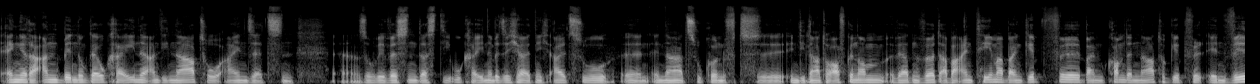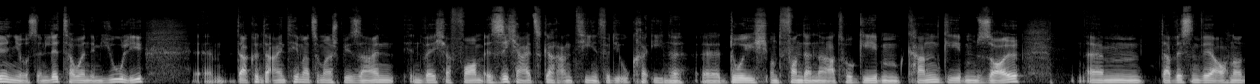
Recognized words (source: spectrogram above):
engere Anbindung der Ukraine an die NATO einsetzen. Also wir wissen, dass die Ukraine mit Sicherheit nicht allzu äh, in naher Zukunft in die NATO aufgenommen werden wird. Aber ein Thema beim Gipfel, beim kommenden NATO-Gipfel in Vilnius in Litauen im Juli, ähm, da könnte ein Thema zum Beispiel sein, in welcher Form es Sicherheitsgarantien für die Ukraine äh, durch und von der NATO geben kann, geben soll. Ähm, da wissen wir auch noch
